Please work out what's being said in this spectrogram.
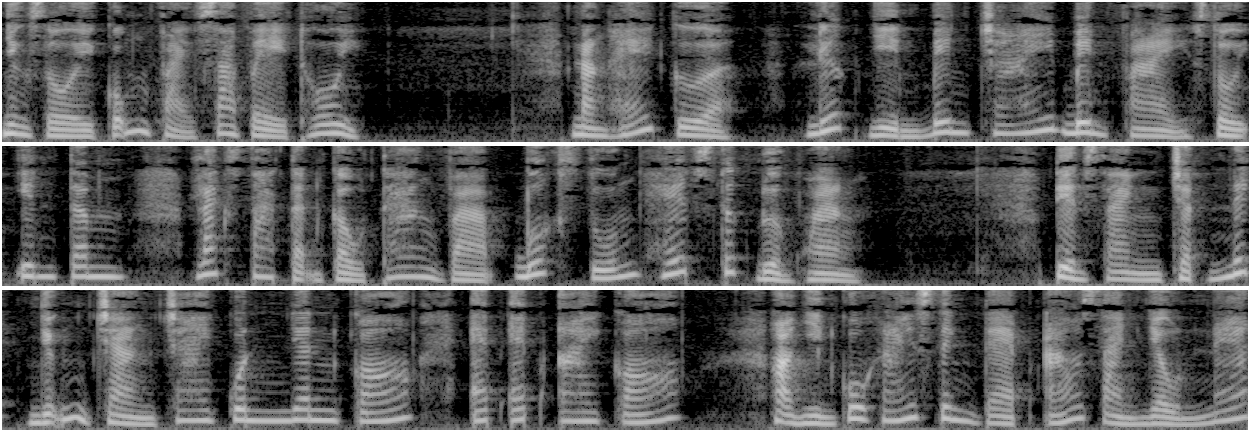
Nhưng rồi cũng phải ra về thôi. Nàng hé cửa, liếc nhìn bên trái, bên phải rồi yên tâm, lách ra tận cầu thang và bước xuống hết sức đường hoàng. Tiền sành chật ních những chàng trai quân nhân có, FFI có. Họ nhìn cô gái xinh đẹp áo dài nhiều nét,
